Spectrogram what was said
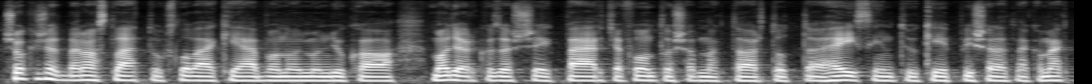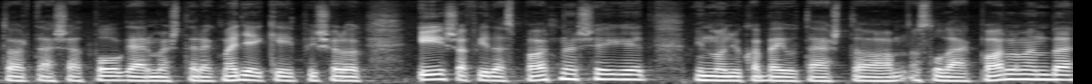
Sok esetben azt láttuk Szlovákiában, hogy mondjuk a magyar közösség pártja fontosabbnak tartotta a helyi szintű képviseletnek a megtartását, polgármesterek, megyei képviselők és a Fidesz partnerségét, mint mondjuk a bejutást a, a szlovák parlamentbe.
